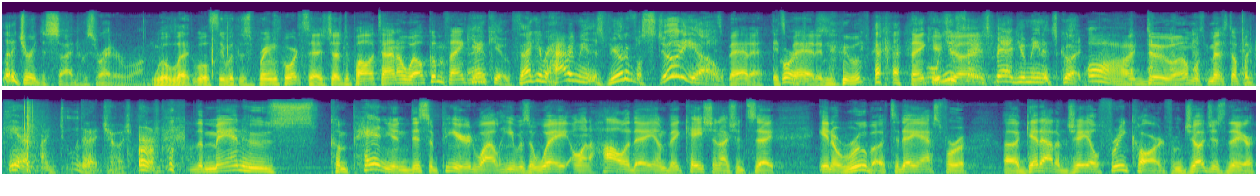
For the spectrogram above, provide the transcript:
Let a jury decide who's right or wrong. We'll let we'll see what the Supreme Court says. Judge Napolitano, welcome. Thank you. Thank you. Thank you for having me in this beautiful studio. It's bad. It's Gorgeous. bad. it? Thank you, when you say it's bad, you mean it's good. Oh, I do. I almost messed up again. I do that, Judge. The man whose companion disappeared while he was away on holiday, on vacation, I should say, in Aruba, today asked for a get out of jail free card from judges there.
